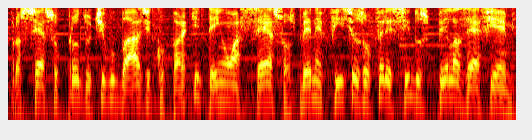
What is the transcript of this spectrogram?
Processo Produtivo Básico, para que tenham acesso aos benefícios oferecidos pela ZFM.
